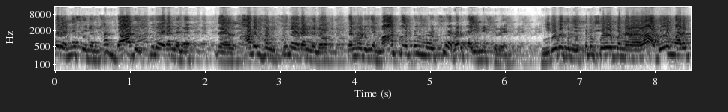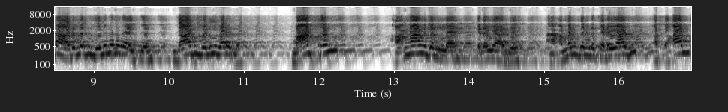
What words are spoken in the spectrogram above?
கூட என்ன செய்யணும்னா தாடி கீழே இறங்கணும். ஆடைகள் கீழே இறங்கணும். தன்னுடைய மாற்றத்தை நோக்கி அவர் பயணிக்க வேண்டும் இருபதுல எப்படி சேவ் பண்ணாரோ அதே மாதிரிதான் அறுபது எழுபது வரைக்கும் தாடி வழி வரல. மாற்றம் அமல்கள்ல கிடையாது. அ- அமல்கள்ல கிடையாது. அப்பால்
